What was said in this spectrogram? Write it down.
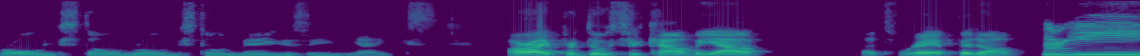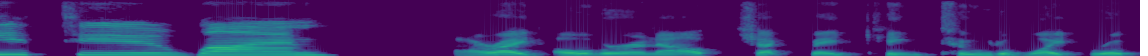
Rolling Stone, Rolling Stone magazine, yikes. All right, producer, count me out. Let's wrap it up. Three, two, one. All right, over and out. Checkmate King 2 to White Rook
